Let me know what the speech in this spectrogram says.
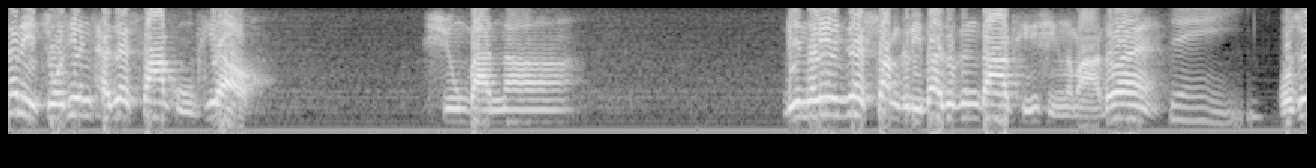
那你昨天才在杀股票，凶班呐！林德燕在上个礼拜就跟大家提醒了嘛，对不对？对。我说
